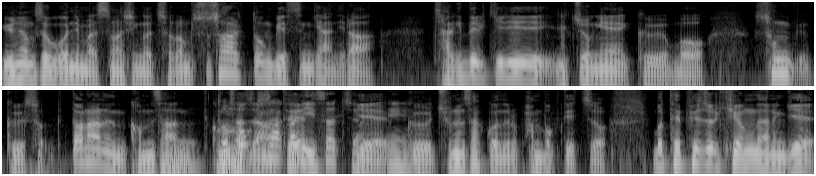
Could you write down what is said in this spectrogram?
윤영석 의원님 말씀하신 것처럼 수사활동비에 쓴 게 아니라, 자기들끼리 일종의 그뭐 송, 그, 떠나는 검사, 음, 검사장한테. 예, 예, 그 주는 사건으로 반복됐죠. 뭐 대표적으로 기억나는 게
